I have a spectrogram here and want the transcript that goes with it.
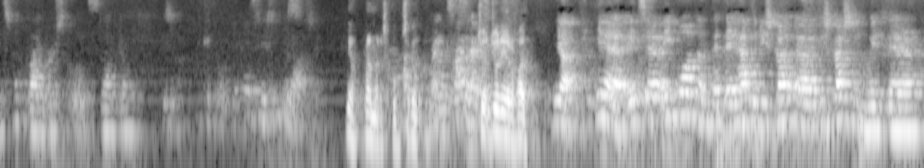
it's not primary school, it's like a, is it, yeah. Yeah, primary school, second, Right. ju- junior high. Yeah, yeah, it's uh, important that they have the discu- uh, discussion with their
